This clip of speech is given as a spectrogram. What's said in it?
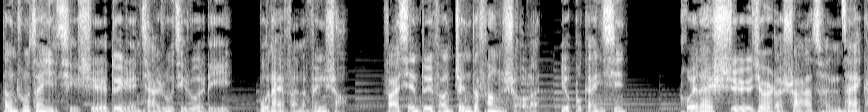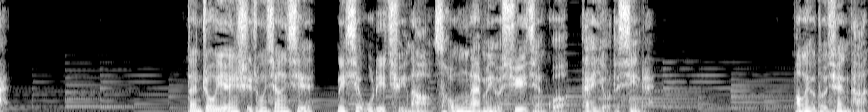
当初在一起时，对人家若即若离，不耐烦的分手，发现对方真的放手了，又不甘心，回来使劲的刷存在感。但周岩始终相信，那些无理取闹从来没有削减过该有的信任。朋友都劝他，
